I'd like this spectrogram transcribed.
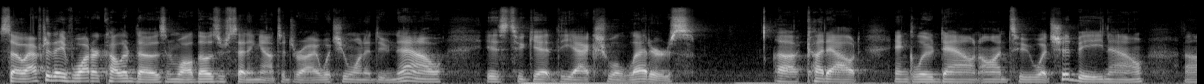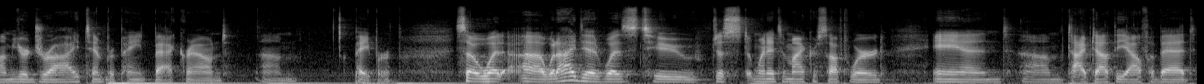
So after they've watercolored those, and while those are setting out to dry, what you want to do now is to get the actual letters uh, cut out and glued down onto what should be now um, your dry tempera paint background um, paper. So what uh, what I did was to just went into Microsoft Word and um, typed out the alphabet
